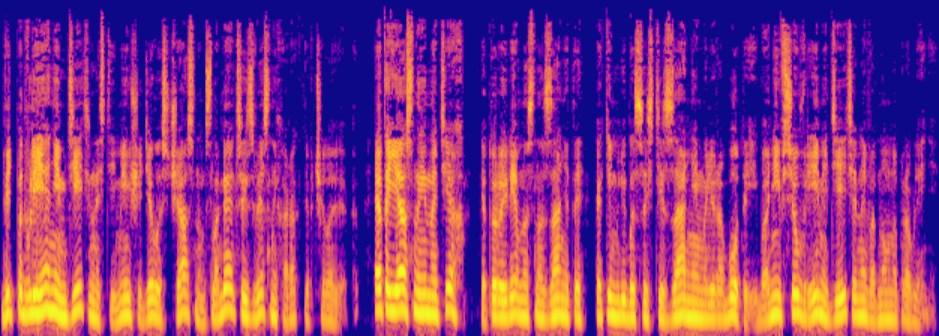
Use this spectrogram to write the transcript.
Ведь под влиянием деятельности, имеющей дело с частным, слагается известный характер человека. Это ясно и на тех, которые ревностно заняты каким-либо состязанием или работой, ибо они все время деятельны в одном направлении.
